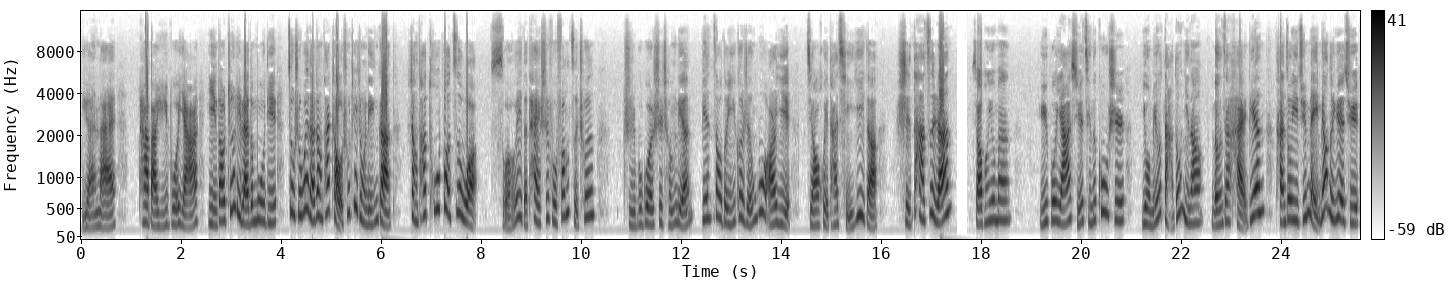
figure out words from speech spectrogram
原来。他把俞伯牙引到这里来的目的，就是为了让他找出这种灵感，让他突破自我。所谓的太师傅方子春，只不过是程连编造的一个人物而已。教会他琴艺的是大自然。小朋友们，俞伯牙学琴的故事有没有打动你呢？能在海边弹奏一曲美妙的乐曲，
